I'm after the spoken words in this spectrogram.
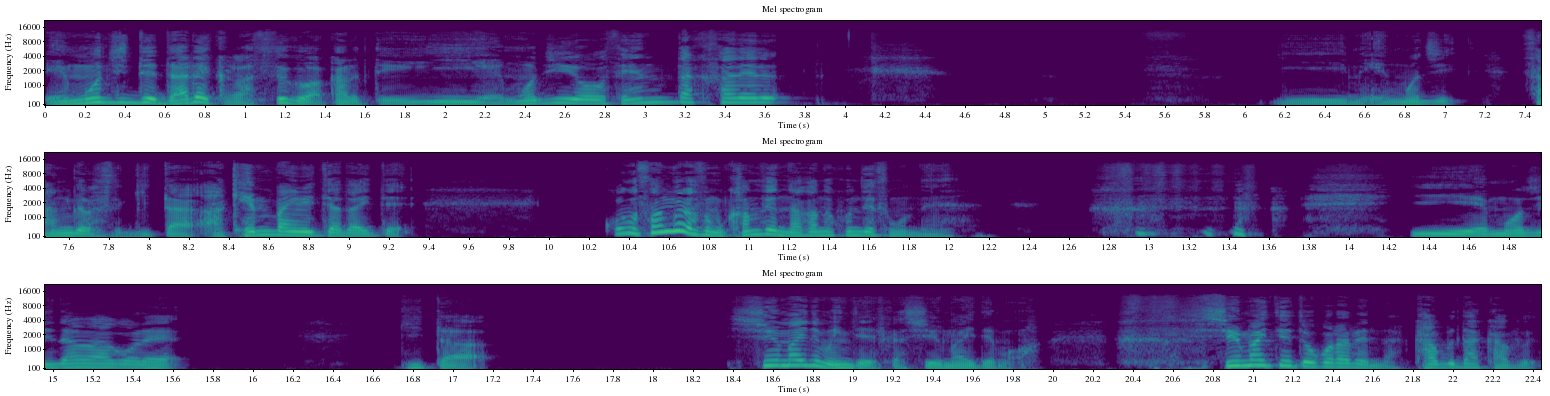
絵文字で誰かがすぐわかるっていういい絵文字を選択される。いい、絵文字。サングラス、ギター、あ、鍵盤入れていただいて。このサングラスも完全に中野くんですもんね。いい絵文字だわ、これ。ギター。シューマイでもいいんじゃないですか、シューマイでも。シューマイって言うと怒られるんだ。株だ、株。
